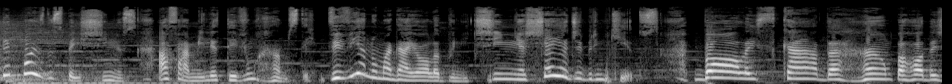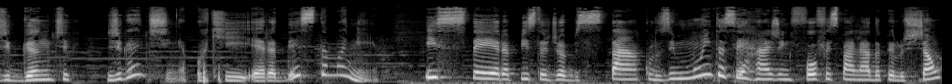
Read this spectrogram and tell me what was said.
Depois dos peixinhos, a família teve um hamster. Vivia numa gaiola bonitinha, cheia de brinquedos: bola, escada, rampa, roda gigante. Gigantinha, porque era desse tamanho. Esteira, pista de obstáculos e muita serragem fofa espalhada pelo chão,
